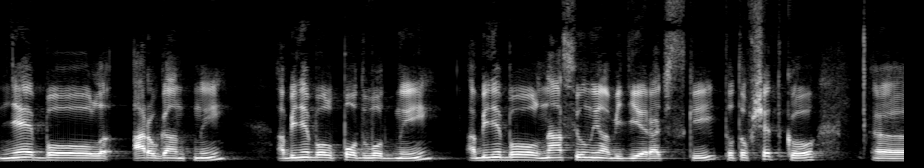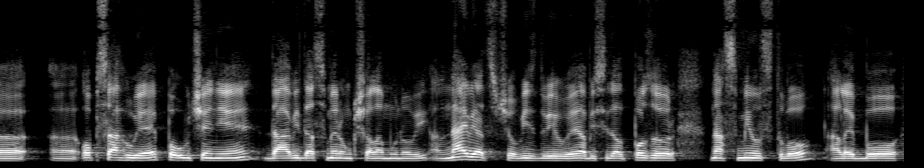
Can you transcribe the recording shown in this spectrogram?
nebol arogantný, aby nebol podvodný, aby nebol násilný a vydieračský. Toto všetko e, e, obsahuje poučenie Dávida smerom k Šalamúnovi, ale najviac, čo vyzdvihuje, aby si dal pozor na smilstvo alebo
